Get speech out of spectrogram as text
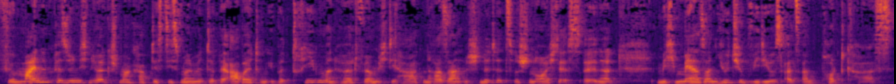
für meinen persönlichen Hörgeschmack habt ihr es diesmal mit der Bearbeitung übertrieben. Man hört förmlich die harten, rasanten Schnitte zwischen euch. Das erinnert mich mehr so an YouTube-Videos als an Podcasts.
